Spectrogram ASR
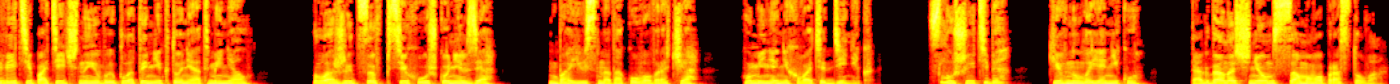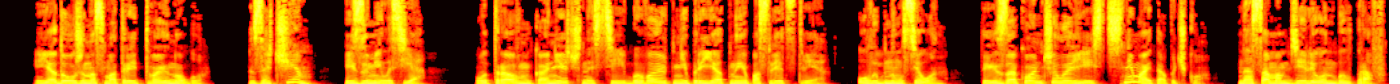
ведь ипотечные выплаты никто не отменял. Ложиться в психушку нельзя. Боюсь, на такого врача у меня не хватит денег. «Слушаю тебя», — кивнула я Нику. «Тогда начнем с самого простого. Я должен осмотреть твою ногу». «Зачем?» — изумилась я. «У травм конечностей бывают неприятные последствия», — улыбнулся он. «Ты закончила есть, снимай тапочку». На самом деле он был прав.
